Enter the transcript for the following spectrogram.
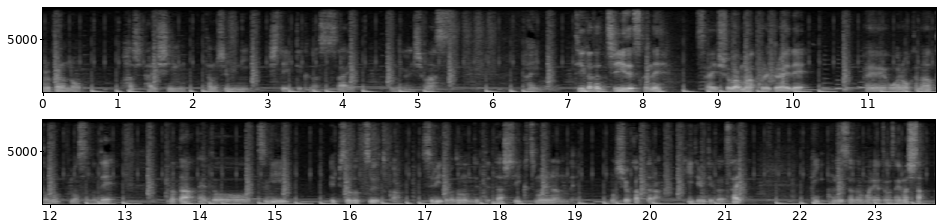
これからの配信楽しみにしていてください。お願いします。はいっていう形ですかね最初はまあこれくらいで、えー、終わろうかなと思ってますのでまた、えーと、次エピソード2とか3とかどんどん出て出していくつもりなのでもしよかったら聞いてみてください。はい、本日はどうもありがとうございました。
